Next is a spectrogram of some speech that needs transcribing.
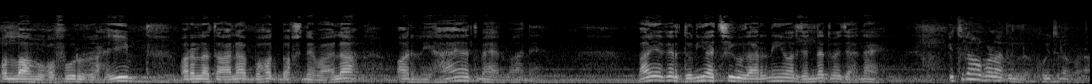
اللہ غفور الرحیم اور اللہ تعالیٰ بہت بخشنے والا اور نہایت مہربان ہے۔ بھائی، اگر دنیا اچھی گزارنی ہے اور جنت میں جانا ہے، اتنا بڑا دل رکھو، اتنا بڑا۔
